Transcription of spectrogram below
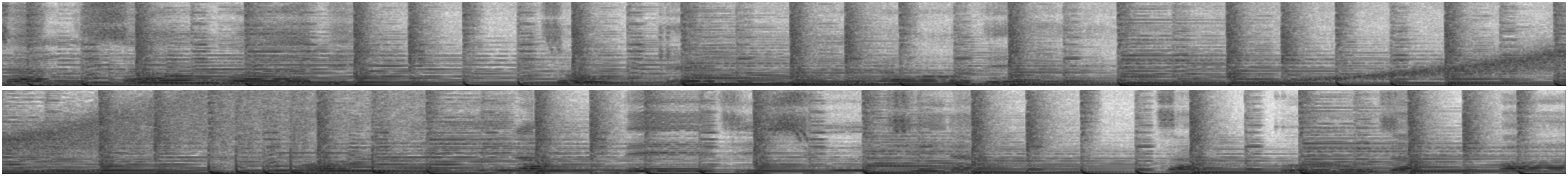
참 성과디 좋겠노데 어디란데 지수지나 잡고 잡아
